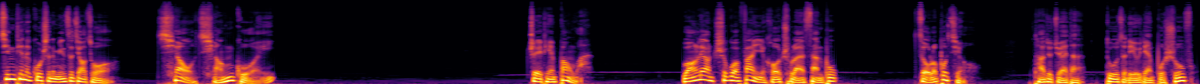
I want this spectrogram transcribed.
今天的故事的名字叫做《撬墙鬼》。这天傍晚。王亮吃过饭以后出来散步，走了不久，他就觉得肚子里有点不舒服，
